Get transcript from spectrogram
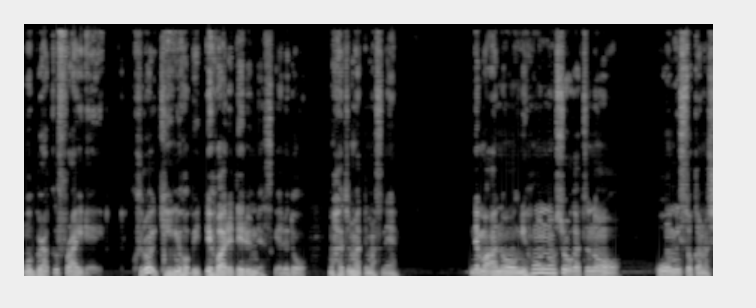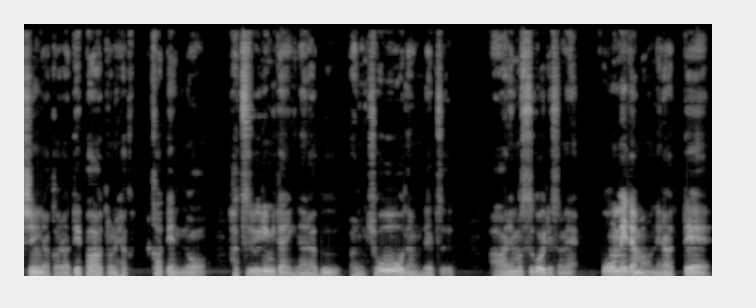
もうブラックフライデー、黒い金曜日って言われてるんですけれど、もう始まってますね。でもあの、日本の正月の大晦日の深夜からデパートの百貨店の初売りみたいに並ぶ、あの、長蛇の列。あれもすごいですよね。大目玉を狙って、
